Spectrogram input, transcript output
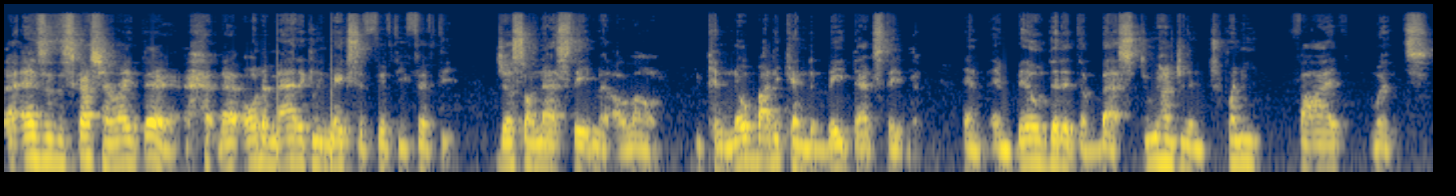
that ends the discussion right there. that automatically makes it 50 50 just on that statement alone. You can nobody can debate that statement. And, and Bill did it the best 325 wins.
